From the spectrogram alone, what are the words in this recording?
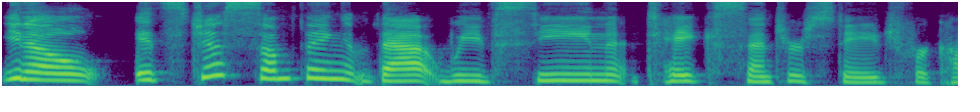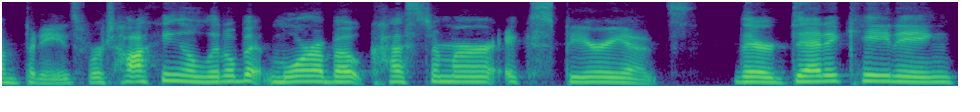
you know, it's just something that we've seen take center stage for companies. We're talking a little bit more about customer experience. They're dedicating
